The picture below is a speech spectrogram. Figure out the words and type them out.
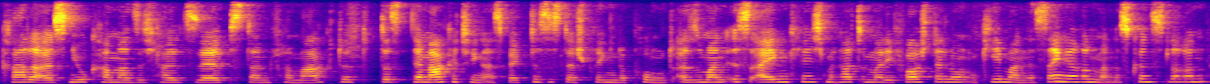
gerade als Newcomer sich halt selbst dann vermarktet. Das, der Marketing-Aspekt, das ist der springende Punkt. Also man ist eigentlich, man hat immer die Vorstellung, okay, man ist Sängerin, man ist Künstlerin,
